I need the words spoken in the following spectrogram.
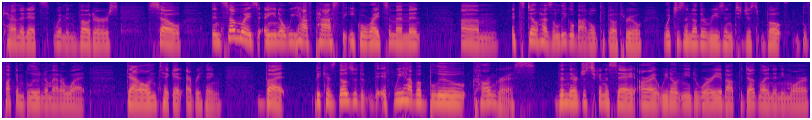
candidates, women voters. So in some ways, you know, we have passed the Equal Rights Amendment. Um, it still has a legal battle to go through, which is another reason to just vote fucking blue no matter what, down ticket everything. But because those are the if we have a blue Congress, then they're just going to say, all right, we don't need to worry about the deadline anymore.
